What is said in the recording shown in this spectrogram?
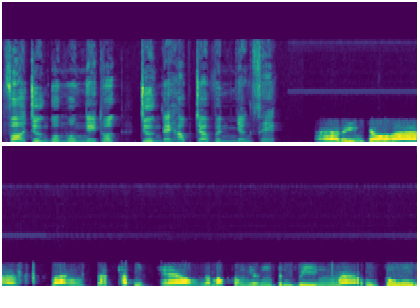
Phó trưởng Bộ môn nghệ thuật Trường Đại học Trà Vinh nhận xét. À, riêng chỗ à, bạn Thạch Nhật Hào là một trong những sinh viên mà ưu tú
